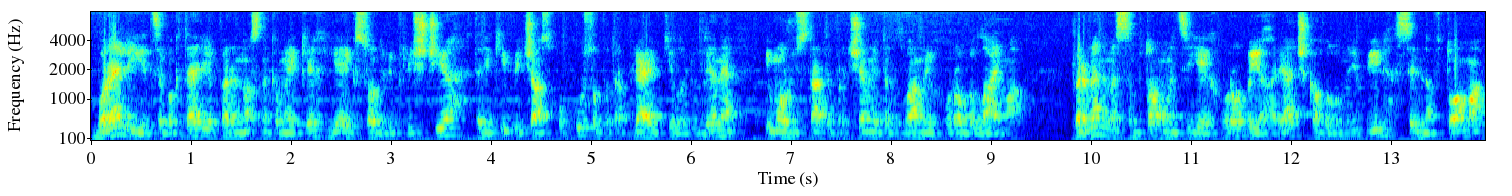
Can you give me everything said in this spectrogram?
Борелії це бактерії, переносниками яких є іксодові кліщі, та які під час укусу потрапляють в тіло людини і можуть стати причиною так званої хвороби лайма. Первинними симптомами цієї хвороби є гарячка, головний біль, сильна втома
